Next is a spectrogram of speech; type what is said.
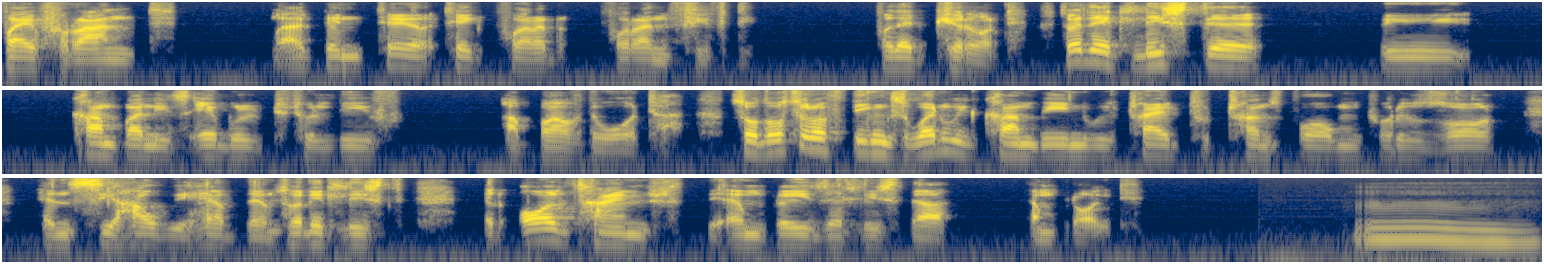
five rand, I can t- take four, four rand fifty for that period, so that at least uh, the company is able to live above the water. So those sort of things, when we come in, we try to transform, to resolve, and see how we help them. So that at least at all times, the employees at least are employed. Mm.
